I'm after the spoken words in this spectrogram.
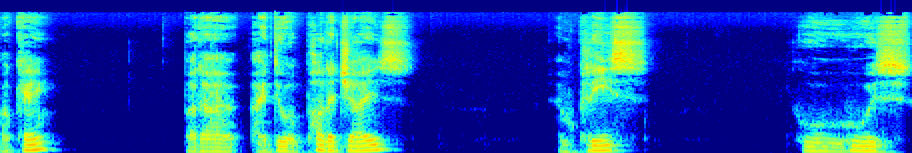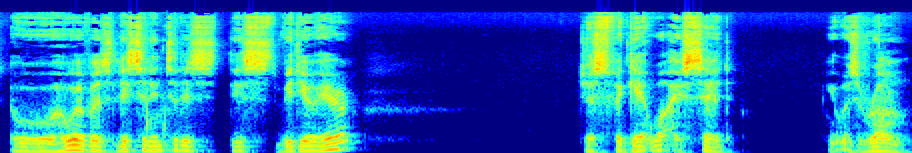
Okay? But I, I do apologize. And please, who who is who, whoever's listening to this this video here, just forget what I said. It was wrong.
